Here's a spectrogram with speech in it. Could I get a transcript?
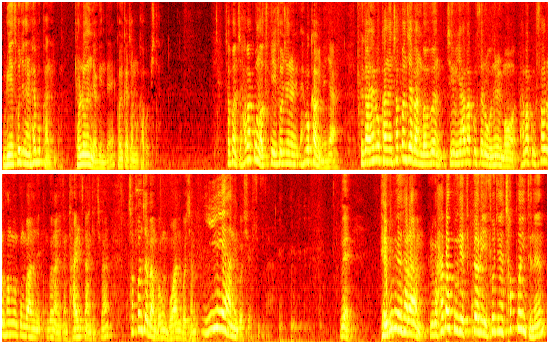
우리의 소진을 회복하는 것. 결론은 여기인데 거기까지 한번 가봅시다. 첫 번째 하박국은 어떻게 이 소진을 회복하고 있느냐? 그가 회복하는 첫 번째 방법은 지금 이 하박국서를 오늘 뭐 하박국서를 성경 공부하는 건 아니니까 다 읽진 않겠지만 첫 번째 방법은 뭐 하는 것이냐면 이해하는 것이었습니다. 왜? 대부분의 사람 그리고 하박국의 특별히 소진의 첫 포인트는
